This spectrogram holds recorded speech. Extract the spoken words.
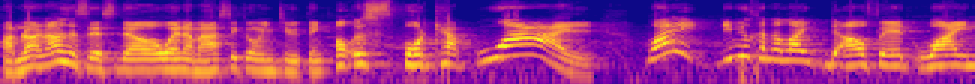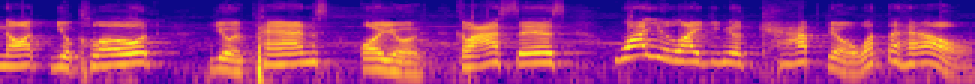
I'm not a narcissist though when I'm actually going to think, oh, a sport cap. Why? Why, if you kind of like the outfit, why not your clothes, your pants, or your glasses? Why you liking your cap though? What the hell?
